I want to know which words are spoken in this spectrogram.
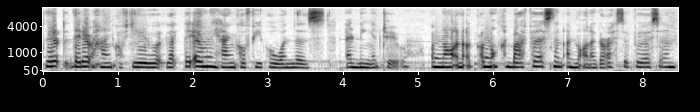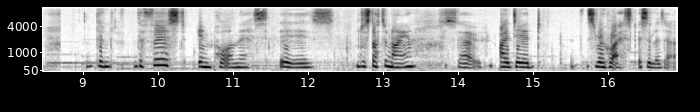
They don't, they don't handcuff you, like, they only handcuff people when there's a need to. I'm not an, I'm not a combative person, I'm not an aggressive person. The, the first input on this is just after nine, so I did request a solicitor.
